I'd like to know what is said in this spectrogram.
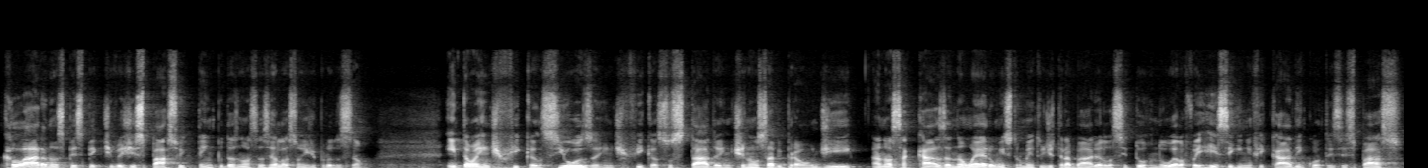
clara nas perspectivas de espaço e tempo das nossas relações de produção. Então a gente fica ansioso, a gente fica assustado, a gente não sabe para onde ir. A nossa casa não era um instrumento de trabalho, ela se tornou, ela foi ressignificada enquanto esse espaço.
